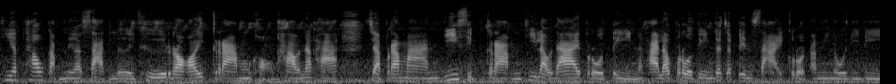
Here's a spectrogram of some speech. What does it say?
เทียบเท่ากับเนื้อสัตว์เลยคือร้อยกรัมของเขานะคะ จะประมาณ 20 กรัมที่เราได้โปรตีนนะคะ แล้วโปรตีนก็จะเป็นสายกรดอะมิโนดี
